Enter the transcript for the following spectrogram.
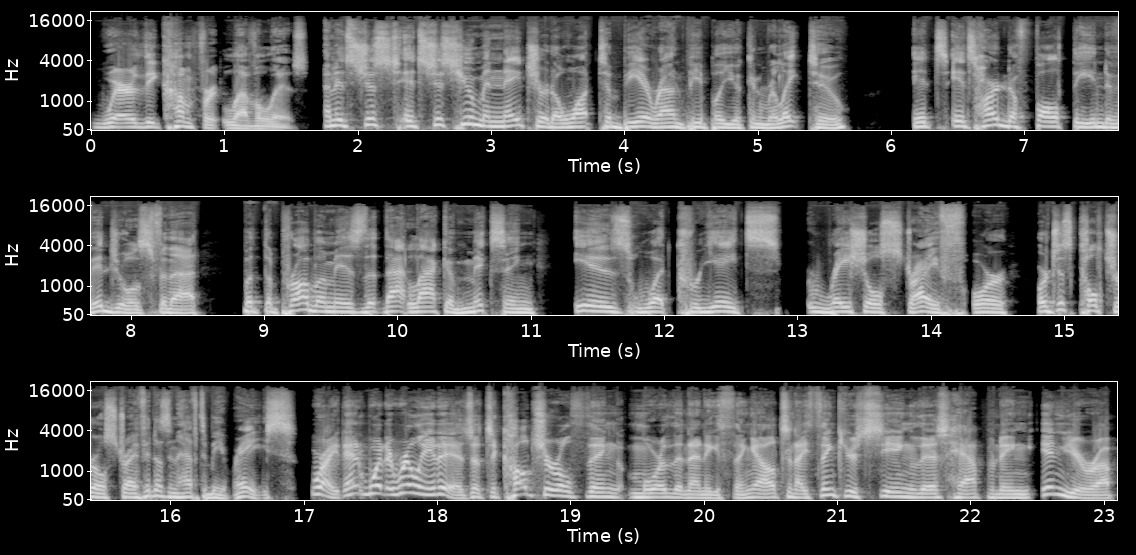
where the comfort level is. And it's just it's just human nature to want to be around people you can relate to. It's it's hard to fault the individuals for that, but the problem is that that lack of mixing is what creates racial strife or or just cultural strife. It doesn't have to be race. Right. And what it really it is, it's a cultural thing more than anything else. And I think you're seeing this happening in Europe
